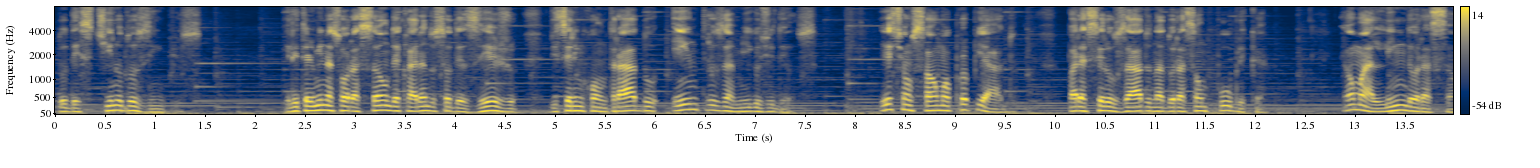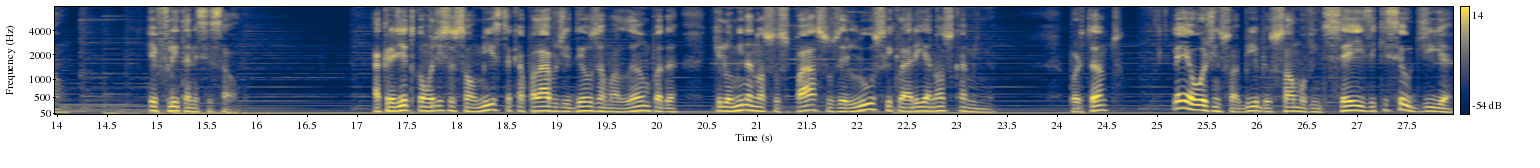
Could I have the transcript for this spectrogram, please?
do destino dos ímpios. Ele termina sua oração declarando seu desejo de ser encontrado entre os amigos de Deus. Este é um salmo apropriado para ser usado na adoração pública. É uma linda oração. Reflita nesse salmo. Acredito, como disse o salmista, que a palavra de Deus é uma lâmpada que ilumina nossos passos e luz que clareia nosso caminho. Portanto, leia hoje em sua Bíblia o Salmo 26 e que seu dia,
